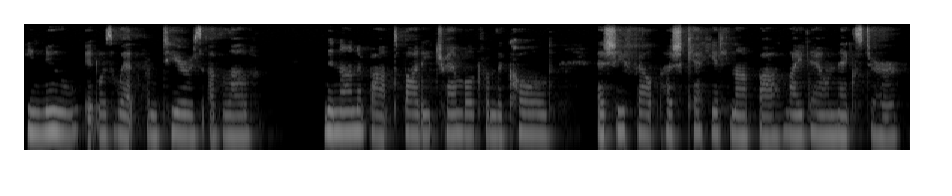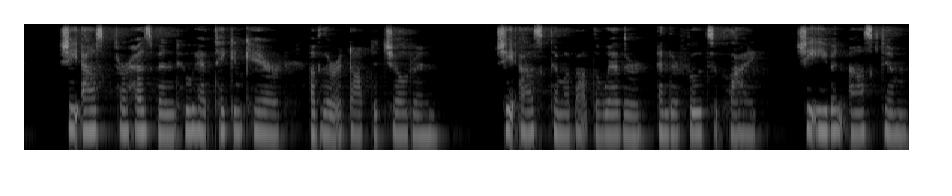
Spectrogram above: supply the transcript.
He knew it was wet from tears of love. Ninanabat's body trembled from the cold as she felt Hashkehilnapa lie down next to her. She asked her husband who had taken care of their adopted children. She asked him about the weather and their food supply. She even asked him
